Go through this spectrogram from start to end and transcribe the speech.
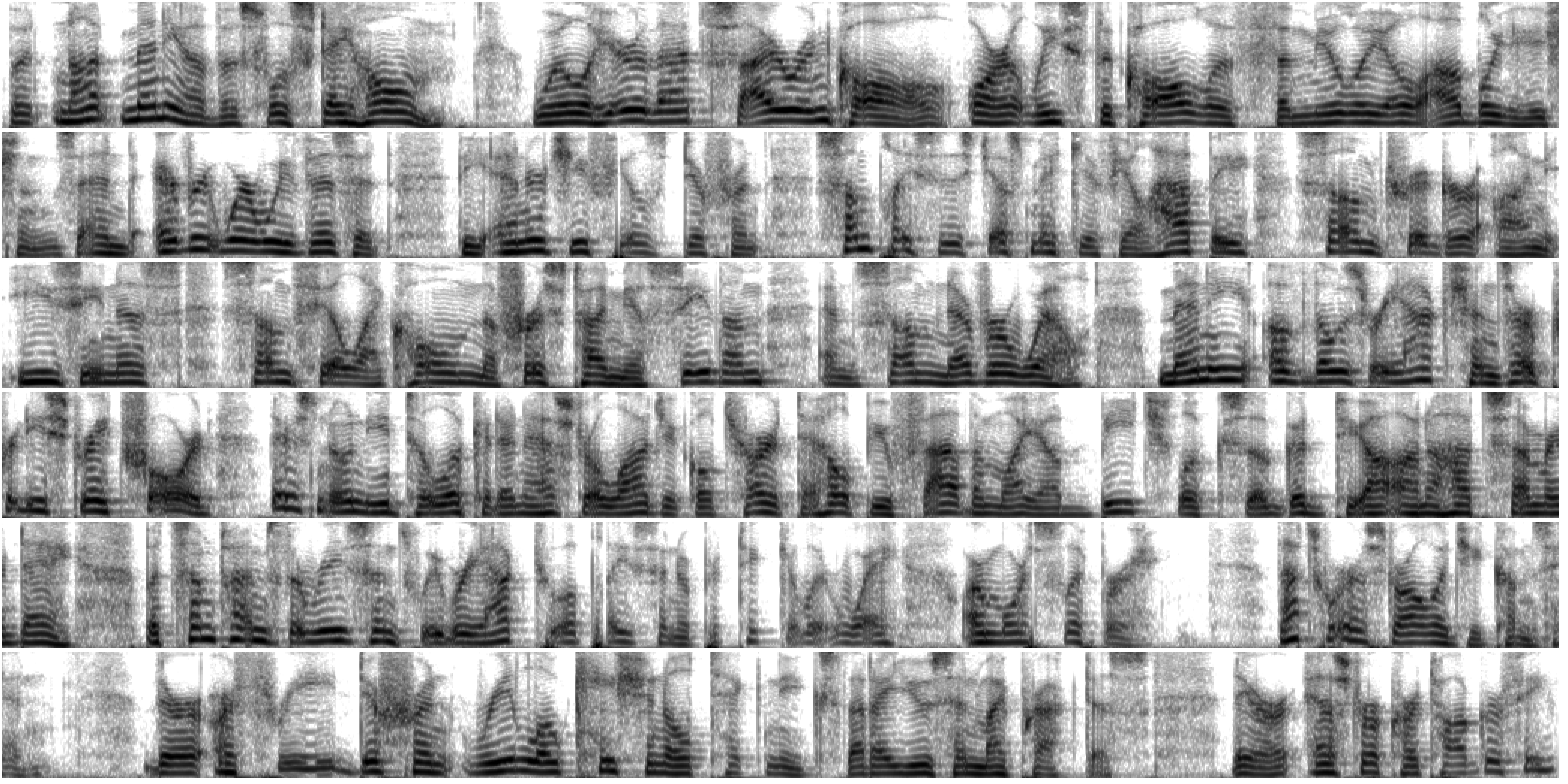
But not many of us will stay home will hear that siren call, or at least the call of familial obligations, and everywhere we visit, the energy feels different. Some places just make you feel happy, some trigger uneasiness, some feel like home the first time you see them, and some never will. Many of those reactions are pretty straightforward. There's no need to look at an astrological chart to help you fathom why a beach looks so good to you on a hot summer day, but sometimes the reasons we react to a place in a particular way are more slippery. That's where astrology comes in. There are three different relocational techniques that I use in my practice. They are astrocartography,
